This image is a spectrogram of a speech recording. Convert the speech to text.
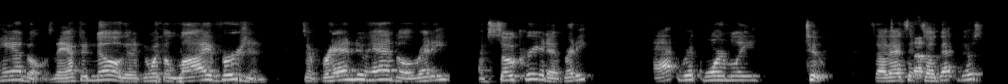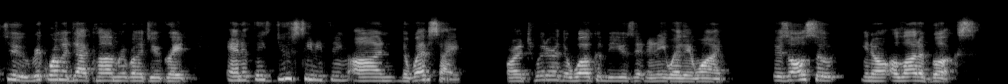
handles. They have to know that if they want the live version, it's a brand new handle. Ready? I'm so creative. Ready? At Rick Wormeli 2. So that's it. So that those two, rickwormeli.com, Rick Wormeli 2, great. And if they do see anything on the website or on Twitter, they're welcome to use it in any way they want. There's also, you know, a lot of books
